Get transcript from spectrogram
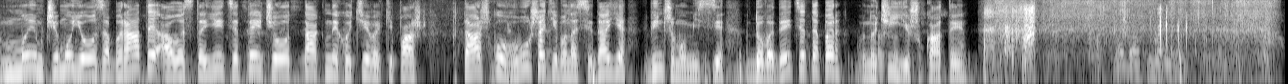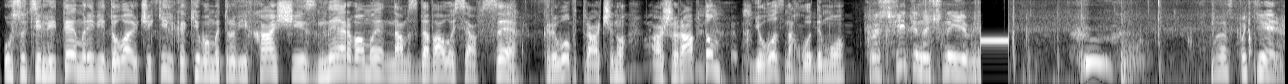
Ми мчимо його забирати, але стається те, чого так не хотів екіпаж. Пташку глушать і вона сідає в іншому місці. Доведеться тепер вночі її шукати. У суцільній темряві, долаючи кілька кілометрові хащі з нервами, нам здавалося все. Крило втрачено, аж раптом його знаходимо. Кросфіти ночні, нас потеря.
